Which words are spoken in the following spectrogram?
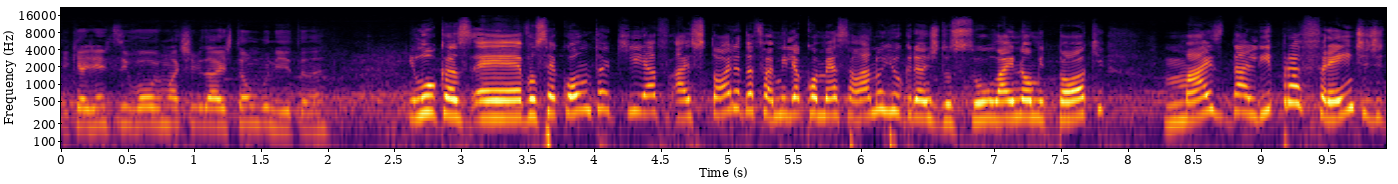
e que a gente desenvolve uma atividade tão bonita, né? E Lucas, é, você conta que a, a, história da família começa lá no Rio Grande do Sul, lá em Não Me Toque, mas dali para frente, de,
